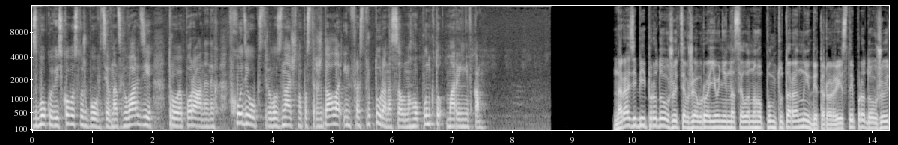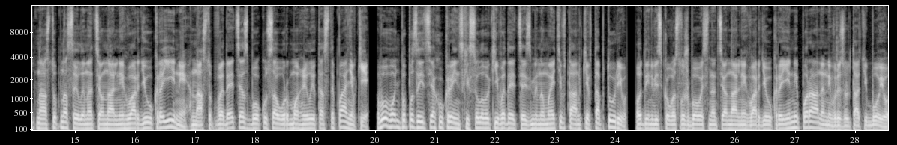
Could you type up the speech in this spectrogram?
З боку військовослужбовців Нацгвардії троє поранених. В ході обстрілу значно постраждала інфраструктура населеного пункту Маринівка. Наразі бій продовжується вже в районі населеного пункту Тарани, де терористи продовжують наступ на сили Національної гвардії України. Наступ ведеться з боку Саур, Могили та Степанівки. Вогонь по позиціях українських силовиків ведеться із мінометів, танків та птурів. Один військовослужбовець Національної гвардії України поранений в результаті бою.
